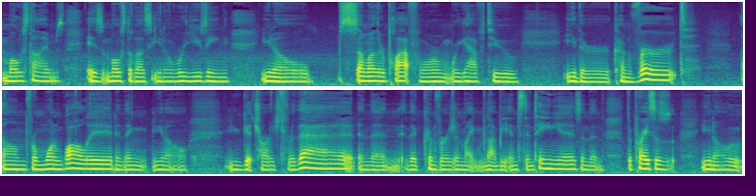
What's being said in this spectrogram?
most times is most of us, you know, we're using, you know, some other platform where you have to either convert um, from one wallet and then, you know, you get charged for that and then the conversion might not be instantaneous and then the prices you know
